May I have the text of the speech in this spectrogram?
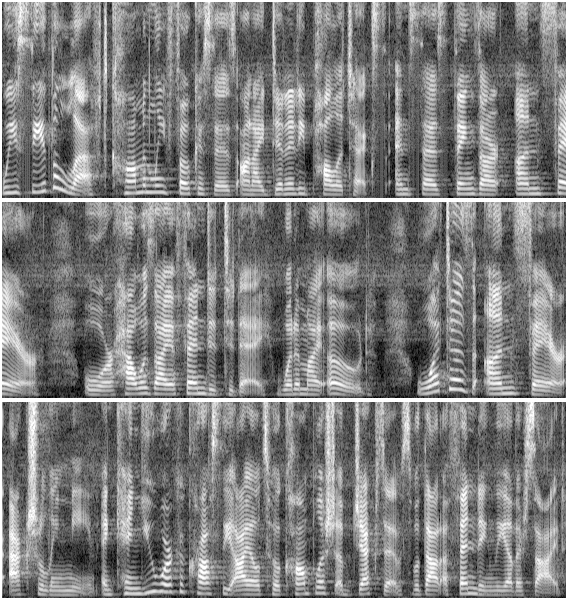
we see the left commonly focuses on identity politics and says things are unfair, or how was I offended today? What am I owed? What does unfair actually mean? And can you work across the aisle to accomplish objectives without offending the other side?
